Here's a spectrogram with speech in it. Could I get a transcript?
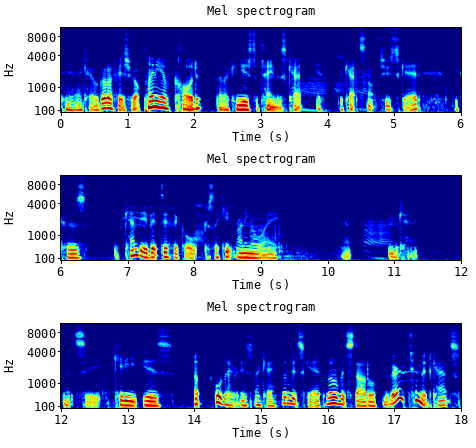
dear. Okay, we've got our fish. We've got plenty of cod that I can use to tame this cat if the cat's not too scared, because it can be a bit difficult because they keep running away. Yep. Okay. Let's see. Kitty is Oh, oh, there it is. Okay, a little bit scared, a little bit startled. Very timid cats.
